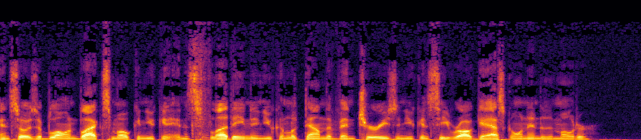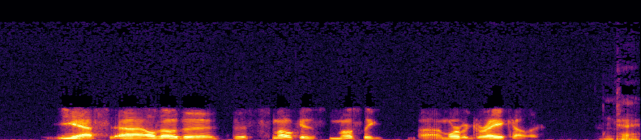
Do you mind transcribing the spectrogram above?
and so is it blowing black smoke, and you can and it's flooding, and you can look down the venturis, and you can see raw gas going into the motor. Yes, uh, although the the smoke is mostly uh, more of a gray color. Okay.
